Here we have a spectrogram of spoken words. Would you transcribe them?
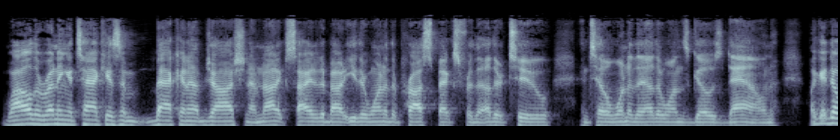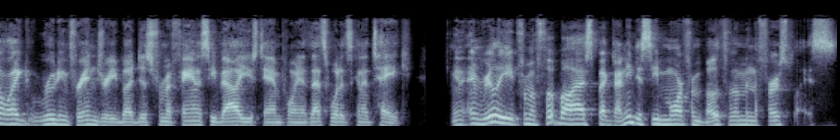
while the running attack isn't backing up Josh, and I'm not excited about either one of the prospects for the other two until one of the other ones goes down. Like, I don't like rooting for injury, but just from a fantasy value standpoint, if that's what it's going to take. And, and really, from a football aspect, I need to see more from both of them in the first place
